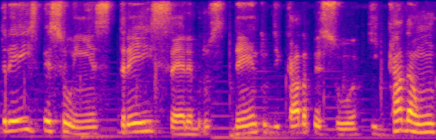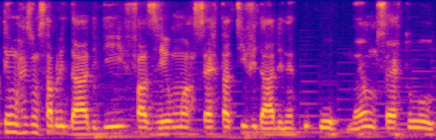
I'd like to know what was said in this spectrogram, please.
três pessoinhas, três cérebros dentro de cada pessoa, que cada um tem uma responsabilidade de fazer uma certa atividade dentro do corpo, né? Um certo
